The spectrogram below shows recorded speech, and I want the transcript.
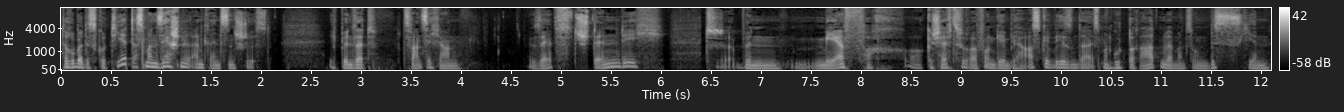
darüber diskutiert, dass man sehr schnell an Grenzen stößt. Ich bin seit 20 Jahren selbstständig bin mehrfach Geschäftsführer von GmbHs gewesen. Da ist man gut beraten, wenn man so ein bisschen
